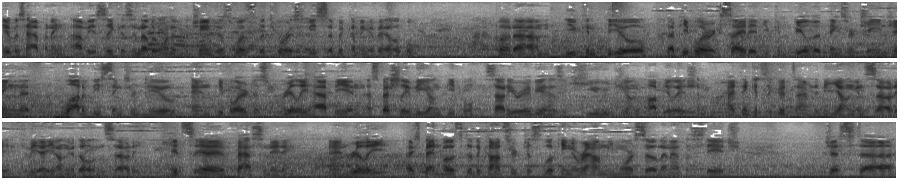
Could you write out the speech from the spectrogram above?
It was happening, obviously, because another one of the changes was the tourist visa becoming available. But um, you can feel that people are excited. You can feel that things are changing. That a lot of these things are new, and people are just really happy. And especially the young people. Saudi Arabia has a huge young population. I think it's a good time to be young in Saudi, to be a young adult in Saudi. It's uh, fascinating. And really, I spent most of the concert just looking around me more so than at the stage, just uh,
